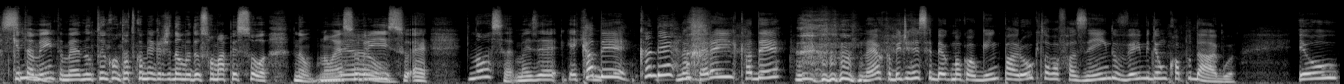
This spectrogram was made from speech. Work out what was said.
Sim. Que também, também não estou em contato com a minha gratidão, meu Deus, eu sou uma pessoa. Não, não, não. é sobre isso. É, nossa, mas é, é que... Cadê? Cadê? Não, peraí, cadê? né, eu acabei de receber alguma coisa, alguém parou o que estava fazendo, veio e me deu um copo d'água. Eu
